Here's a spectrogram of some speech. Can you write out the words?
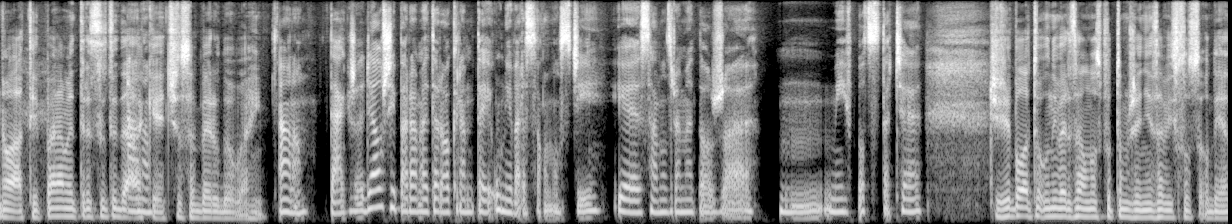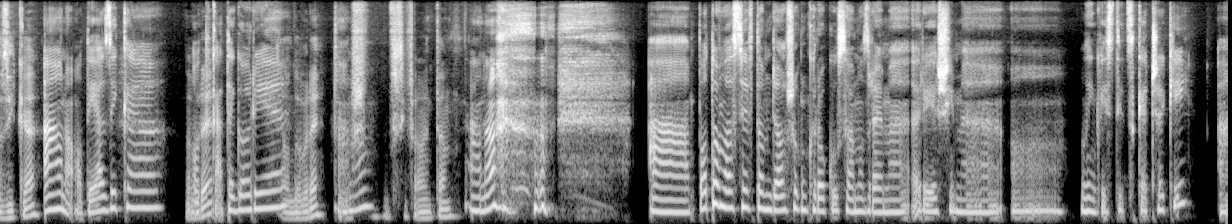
No a tie parametre sú teda Áno. aké, čo sa berú do úvahy? Áno, takže ďalší parameter okrem tej univerzálnosti je samozrejme to, že mm, my v podstate... Čiže bola to univerzálnosť potom, že nezávislosť od jazyka? Áno, od jazyka, dobre. od kategórie. No dobre, to Áno. už si pamätám. Áno. A potom vlastne v tom ďalšom kroku samozrejme riešime o, lingvistické čeky a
